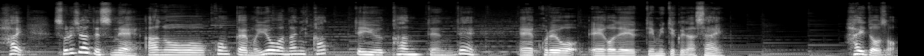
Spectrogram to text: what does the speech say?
はい。それじゃあですね、あのー、今回も要は何かっていう観点で、えー、これを英語で言ってみてください。はい、どうぞ。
